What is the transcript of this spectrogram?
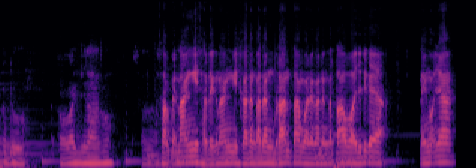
aduh kalau lagi lah aku. Salah. Sampai nangis ada yang nangis. Kadang-kadang berantem kadang-kadang ketawa. Jadi kayak nengoknya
